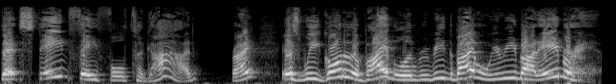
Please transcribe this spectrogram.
that stayed faithful to God, right? As we go to the Bible and we read the Bible, we read about Abraham,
